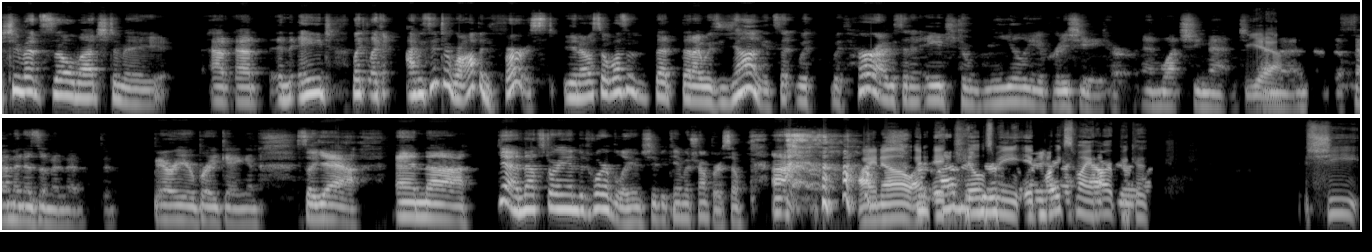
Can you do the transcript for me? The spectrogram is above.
she meant so much to me at, at an age like like I was into Robin first, you know, so it wasn't that that I was young. It's that with with her I was at an age to really appreciate her and what she meant. Yeah. And the, the feminism and the, the barrier breaking and so yeah. And uh yeah, and that story ended horribly and she became a trumper. So uh, I know I'm I- glad it kills me. It breaks my heart because she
